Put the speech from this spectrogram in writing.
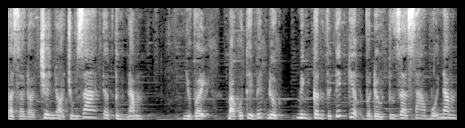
và sau đó chia nhỏ chúng ra theo từng năm. Như vậy, bạn có thể biết được mình cần phải tiết kiệm và đầu tư ra sao mỗi năm.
